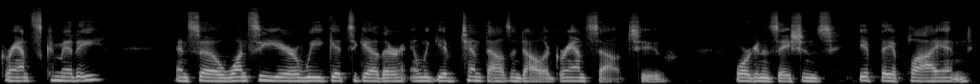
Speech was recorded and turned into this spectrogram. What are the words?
Grants Committee. And so once a year, we get together and we give $10,000 grants out to organizations if they apply and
